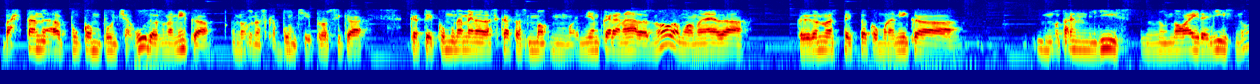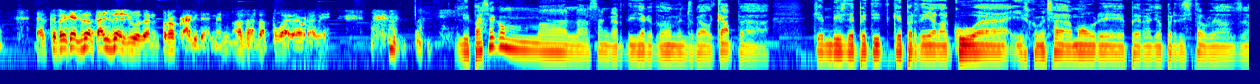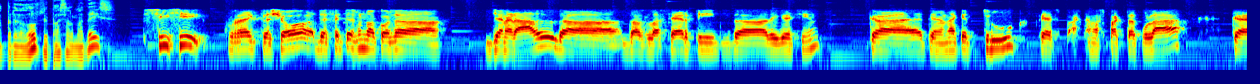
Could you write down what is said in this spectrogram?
bastant eh, com punxegudes, una mica. No, no és que punxi, però sí que, que té com una mena d'escates ni encarenades, no? Com una mena de... que donen un aspecte com una mica no tan llis, no, no gaire llis, no? Eh, Que tots aquests detalls ajuden, però que, evidentment els has de poder veure bé. Li passa com a la sangartilla que tothom ens ve al cap, eh, que hem vist de petit que perdia la cua i es començava a moure per allò per distraure els predadors, li passa el mateix? Sí, sí, correcte. Això, de fet, és una cosa general de, dels lacèrtids, de, diguéssim, que tenen aquest truc que és bastant espectacular, que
